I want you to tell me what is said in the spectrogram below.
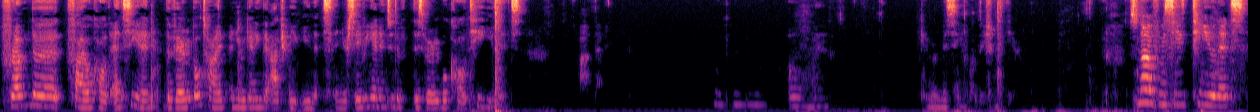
from the file called ncn, the variable time, and you're getting the attribute units, and you're saving it into the, this variable called t units. Oh man. Okay, we're missing a quotation mark here. So now if we see t units,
